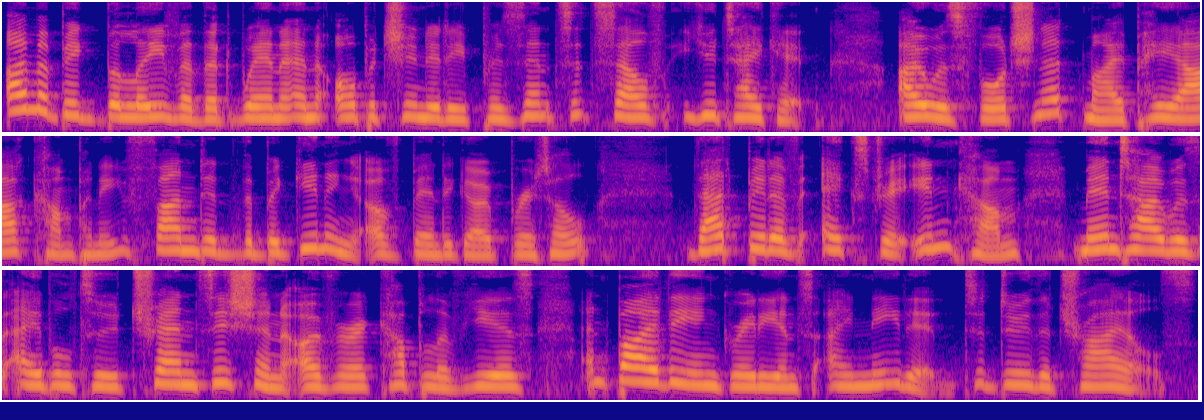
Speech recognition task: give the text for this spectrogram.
I'm a big believer that when an opportunity presents itself, you take it. I was fortunate my PR company funded the beginning of Bendigo Brittle. That bit of extra income meant I was able to transition over a couple of years and buy the ingredients I needed to do the trials.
